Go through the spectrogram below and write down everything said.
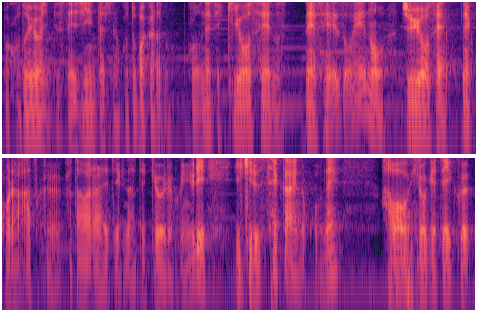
まあ、このようにですね、人たちの言葉からの、このね、適応性の、ね、製造への重要性、ね、これは熱く語られているな、適応力により生きる世界のこうね、幅を広げていく。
